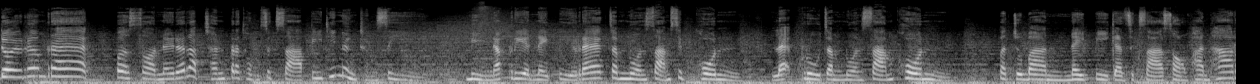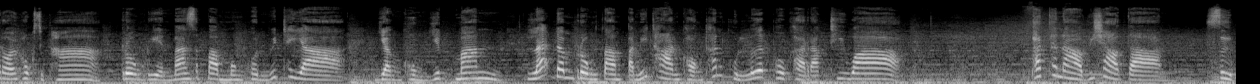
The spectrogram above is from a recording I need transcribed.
โดยเริ่มแรกเปิดสอนในระดับชั้นประถมศึกษาปีที่ 1-4 มีนักเรียนในปีแรกจำนวน 30 คน และครูจำนวน 3 คน ปัจจุบันในปีการศึกษา 2565 โรงเรียนบ้านสปัมมงคลวิทยา ยังคงยึดมั่น และดำรงตามปณิธานของท่านขุนเลือดโพคารักษ์ที่ว่า พัฒนาวิชาการ สืบ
